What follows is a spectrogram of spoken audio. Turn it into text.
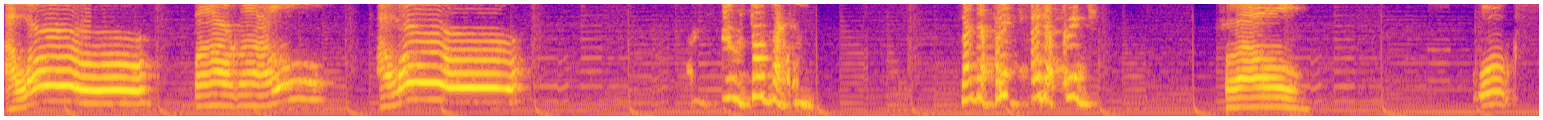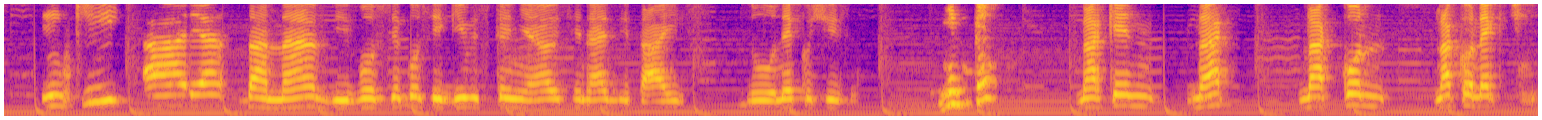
Alô? Tem alguém aí? Alô? Estamos todos aqui. Sai da frente, sai da frente. Foi. Conks, em que área da nave você conseguiu escanear os sinais vitais do? Nego quem? Na, que, na, na, con, na Connect.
